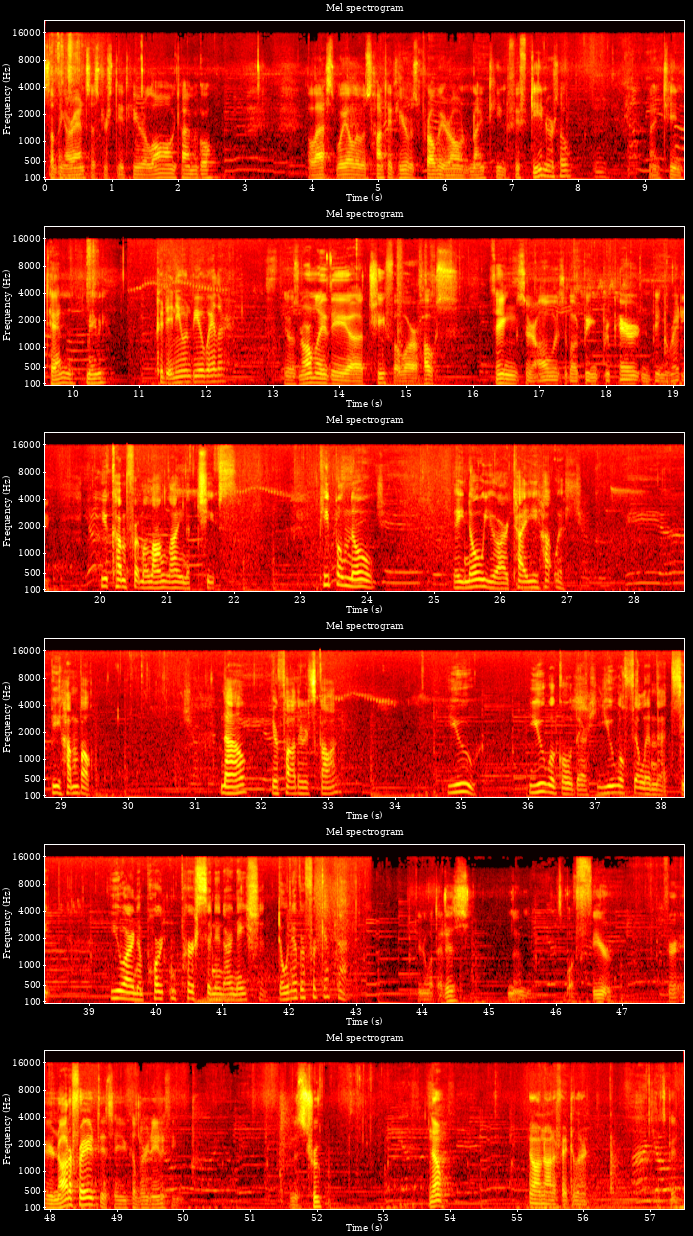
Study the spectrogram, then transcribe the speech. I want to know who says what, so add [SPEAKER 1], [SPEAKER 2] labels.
[SPEAKER 1] something our ancestors did here a long time ago. The last whale that was hunted here was probably around 1915 or so, 1910 maybe.
[SPEAKER 2] Could anyone be a whaler?
[SPEAKER 1] It was normally the uh, chief of our house. Things are always about being prepared and being ready.
[SPEAKER 3] You come from a long line of chiefs. People know. They know you are Tai Hatwith. Be humble. Now your father is gone. You, you will go there. You will fill in that seat. You are an important person in our nation. Don't ever forget that.
[SPEAKER 1] Do you know what that is? No, it's about fear. If you're, you're not afraid, they say you can learn anything. And it's true.
[SPEAKER 2] No. No, I'm not afraid to learn.
[SPEAKER 1] That's good.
